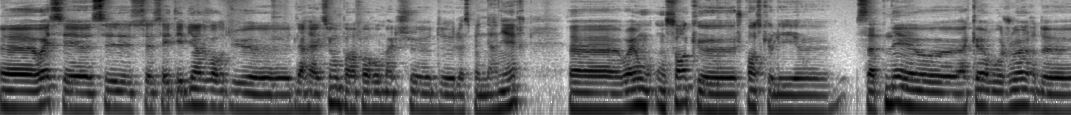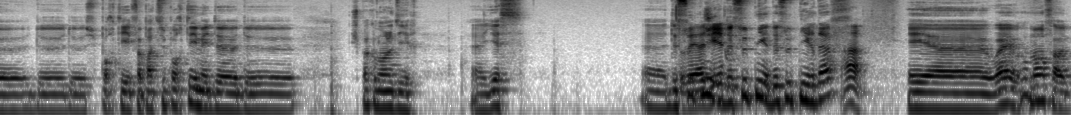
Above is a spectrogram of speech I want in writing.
Euh, ouais, c'est, c'est- ça, ça a été bien de voir du, euh, de la réaction par rapport au match euh, de la semaine dernière. Euh, ouais, on, on sent que je pense que les, euh, ça tenait euh, à cœur aux joueurs de, de, de supporter, enfin pas de supporter, mais de, de je sais pas comment le dire. Euh, yes. Euh, de, soutenir, de soutenir, de soutenir DAF. Ah, Et euh, ouais, vraiment, enfin,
